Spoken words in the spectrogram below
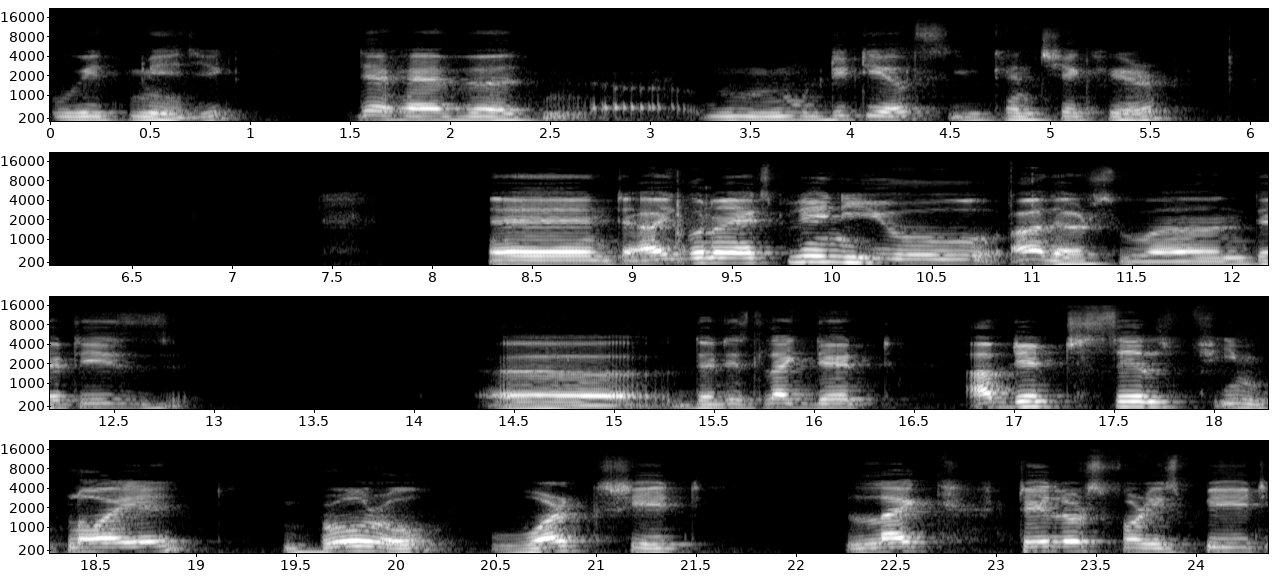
with magic? They have uh, details you can check here. And i gonna explain you others one that is uh, that is like that update self-employed borrow worksheet like tailors for speed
